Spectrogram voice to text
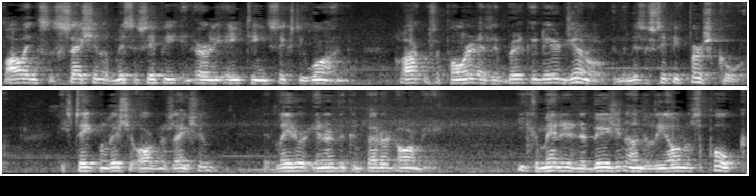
Following secession of Mississippi in early 1861, Clark was appointed as a brigadier general in the Mississippi First Corps, a state militia organization that later entered the Confederate Army. He commanded a division under Leonidas Polk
